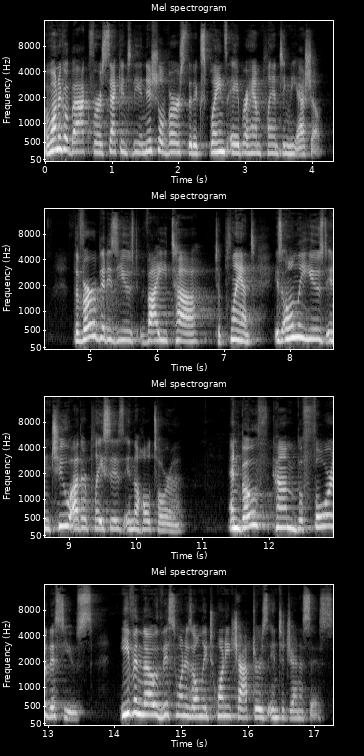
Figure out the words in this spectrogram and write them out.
I want to go back for a second to the initial verse that explains Abraham planting the eshel. The verb that is used, vayita, to plant, is only used in two other places in the whole Torah. And both come before this use, even though this one is only 20 chapters into Genesis.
